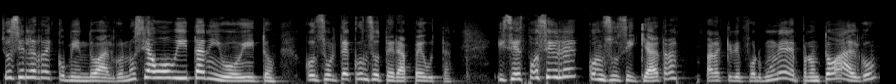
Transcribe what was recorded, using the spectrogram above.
Yo sí le recomiendo algo, no sea bobita ni bobito, consulte con su terapeuta y si es posible con su psiquiatra para que le formule de pronto algo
